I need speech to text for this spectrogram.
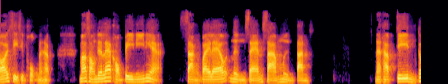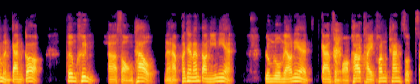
ร้อยสี่สิบหกนะครับ มาสองเดือนแรกของปีนี้เนี่ย สั่งไปแล้วหนึ่งแสนสามหมื่นตันนะครับ จีนก็เหมือนกันก็เพิ่มขึ้นอ่าสองเท่านะครับ เพราะฉะนั้นตอนนี้เนี่ย รวมๆแล้วเนี่ย การส่งออกข้าวไทยค่อนข้างสดใส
